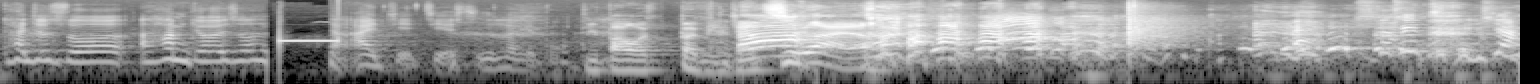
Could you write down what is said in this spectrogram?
他就说啊他们就会说想爱姐姐之类的。你把我本名讲出来了，这边讲一下，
